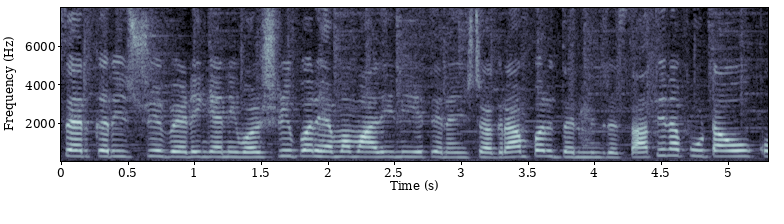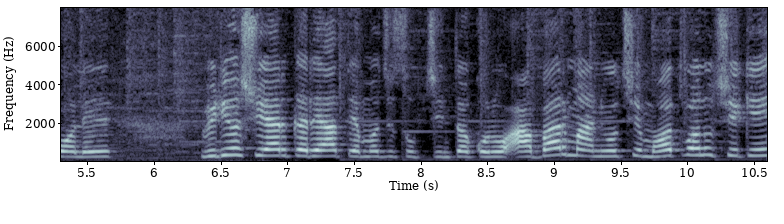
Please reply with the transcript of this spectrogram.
શેર કરી છે વેડિંગ એનિવર્સરી પર. હેમા માલિનીએ તેના ઇન્સ્ટાગ્રામ પર ધર્મેન્દ્ર સાથેના ફોટાઓ કોલે વીડિયો શેર કર્યા તેમજ શુભચિંતકોનો આભાર માન્યો છે. મહત્વનું છે કે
